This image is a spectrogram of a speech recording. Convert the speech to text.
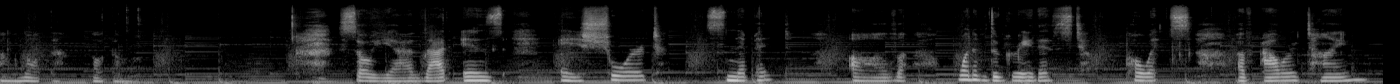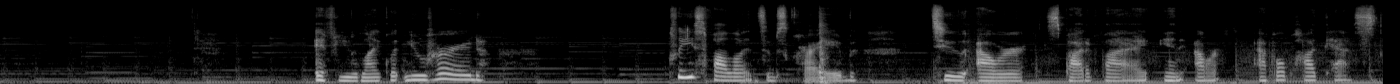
ang nota-nota mo. So yeah, that is a short snippet of one of the greatest poets of our time. If you like what you've heard, please follow and subscribe to our Spotify and our Apple Podcast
